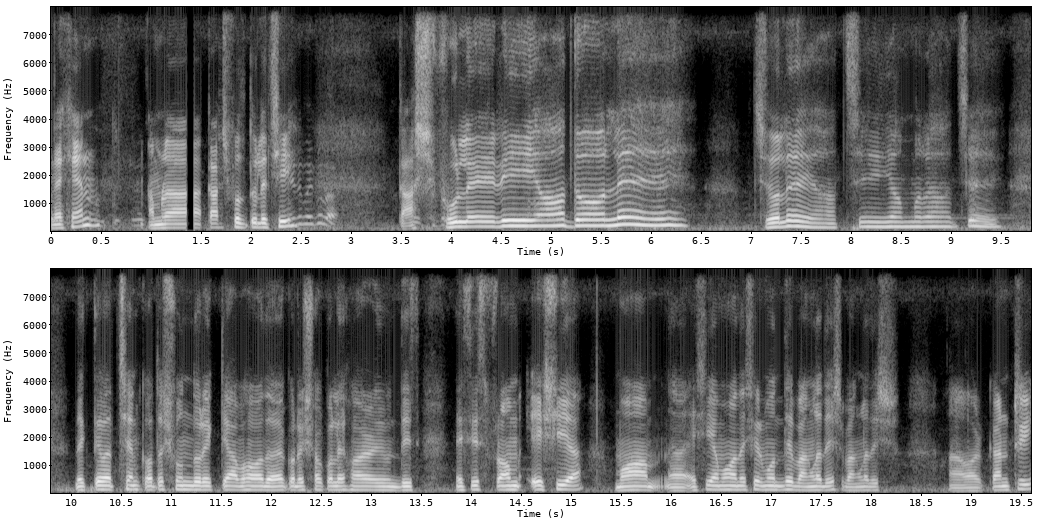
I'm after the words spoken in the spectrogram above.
দেখেন, আমরা কাশফুল তুলেছি। কাশফুলেরই আদলে চলে আছি আমরা যে দেখতে পাচ্ছেন কত সুন্দর একটি আবহাওয়া, দয়া করে সকলে হয়। This this is from Asia মহা এশিয়া মহাদেশের মধ্যে Bangladesh Bangladesh our country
